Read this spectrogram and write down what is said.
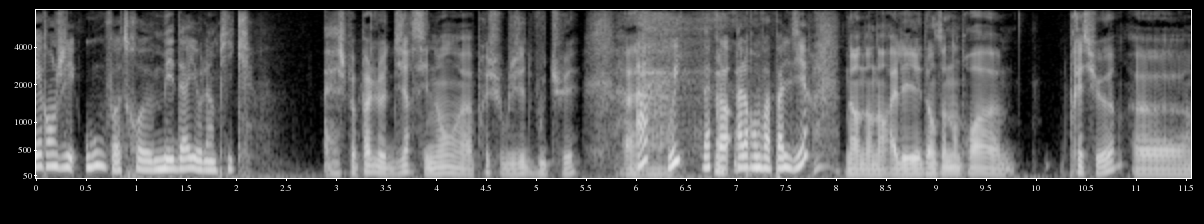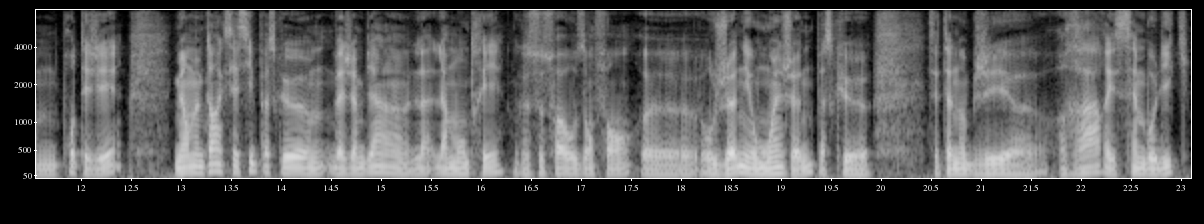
est rangée où, votre médaille olympique? Eh, Je peux pas le dire, sinon euh, après je suis obligé de vous tuer. Euh, Ah oui, d'accord. Alors on va pas le dire? Non, non, non. Elle est dans un endroit euh, précieux, euh, protégé, mais en même temps accessible parce que ben, j'aime bien la, montrer, que ce soit aux enfants, euh, aux jeunes et aux moins jeunes, parce que c'est un objet euh, rare et symbolique.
